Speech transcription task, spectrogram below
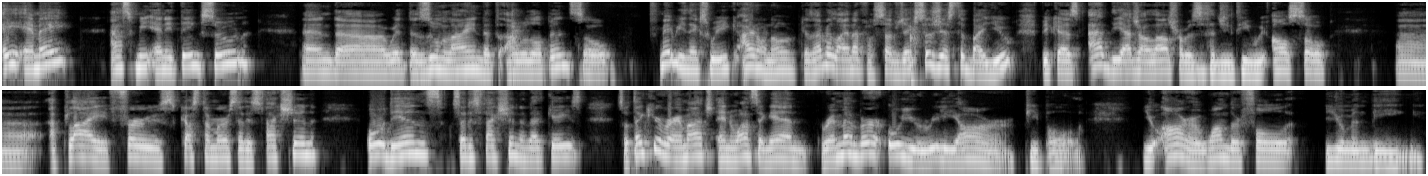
AMA ask me anything soon and uh, with the Zoom line that I will open. So maybe next week. I don't know because I have a lineup of subjects suggested by you. Because at the Agile Lounge for Business Agility, we also uh, apply first customer satisfaction, audience satisfaction in that case. So thank you very much. And once again, remember who you really are, people. You are a wonderful human being.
